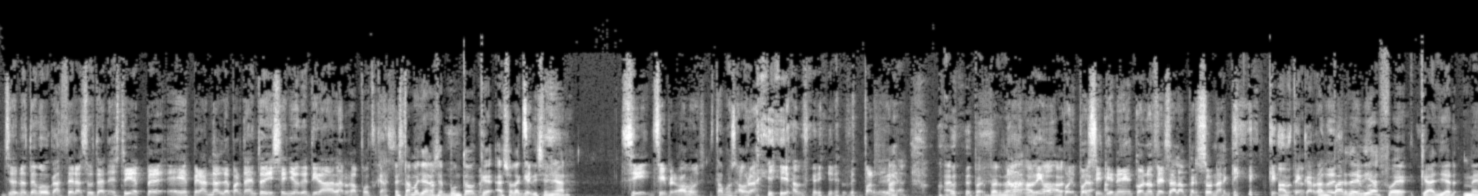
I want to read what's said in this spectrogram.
Yo no tengo que hacer absolutamente... Estoy espe- esperando al departamento de diseño de tirada larga podcast. Estamos ya en ese punto que solo hay que diseñar. Sí, sí, pero vamos, estamos ahora ahí hace, hace un par de días. Ah, ah, per- perdona, no, lo digo a- por, por a- si tiene, conoces a la persona que, que se está encargando un par de tema. días fue que ayer me,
